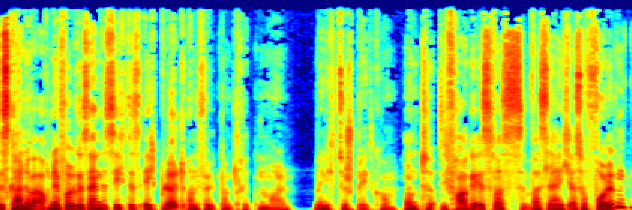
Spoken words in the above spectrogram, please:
Es kann aber auch eine Folge sein, dass sich das echt blöd anfühlt beim dritten Mal wenn ich zu spät komme. Und die Frage ist, was, was lerne ich? Also Folgen,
